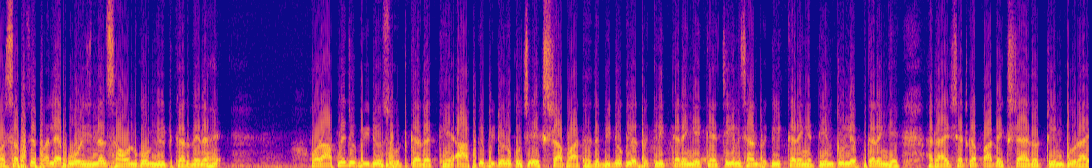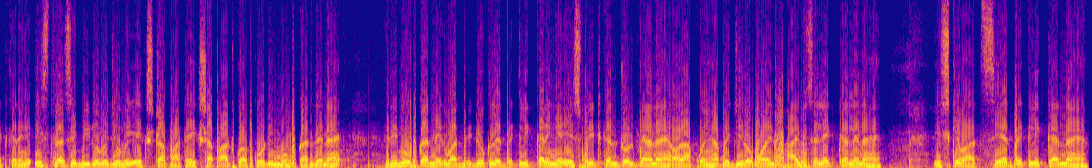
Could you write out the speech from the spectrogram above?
और सबसे पहले आप ओरिजिनल साउंड को म्यूट कर देना है। और आपने जो वीडियो शूट कर रखे हैं, आपके वीडियो में कुछ एक्स्ट्रा पार्ट है तो वीडियो क्लिप पर क्लिक करेंगे कैंची के निशान पर क्लिक करेंगे टीम टू लेफ़्ट करेंगे राइट साइड का पार्ट एक्स्ट्रा है तो टीम टू राइट करेंगे। इस तरह से वीडियो में जो भी एक्स्ट्रा पार्ट है एक्स्ट्रा पार्ट को आपको रिमूव कर देना है। रिमूव करने के बाद वीडियो क्लिप पर क्लिक करेंगे स्पीड कंट्रोल पर आना है और आपको यहाँ पर ज़ीरो सेलेक्ट कर लेना है। इसके बाद शेयर पर क्लिक करना है।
